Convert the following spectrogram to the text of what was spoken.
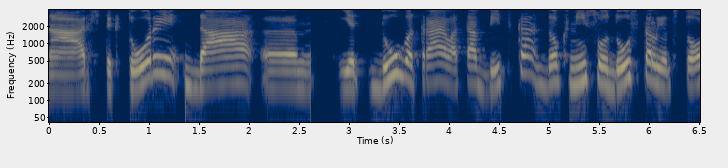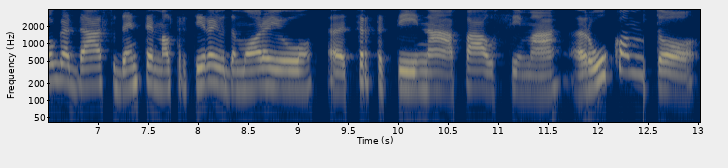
na arhitekturi, da um, je dugo trajala ta bitka dok nisu odustali od toga da studente maltretiraju da moraju e, crtati na pausima rukom, to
